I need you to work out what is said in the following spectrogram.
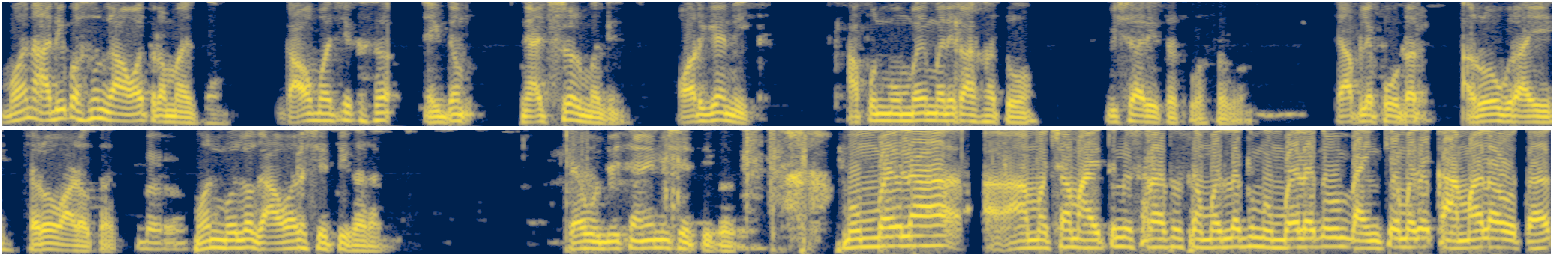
मन आधीपासून गावात रमायचं. गाव म्हणजे कसं एकदम नॅचरलमध्ये. ऑर्गॅनिक आपण मुंबईमध्ये काय खातो? विषारी तत्व सगळं. ते आपल्या पोटात रोगराई सर्व वाढवतात. म्हणून बोललो गावाला शेती करा त्या उद्देशाने मी शेती करतो. मुंबईला आमच्या माहितीनुसार असं समजलं की मुंबईला तुम्ही बँकेमध्ये कामाला होतात.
